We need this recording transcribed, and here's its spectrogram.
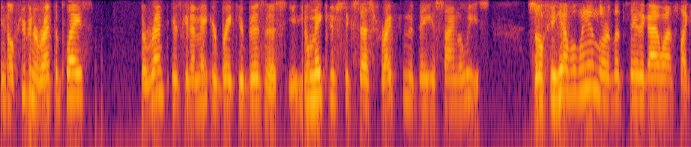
you know, if you're going to rent a place, the rent is going to make or break your business. You, you'll make your success right from the day you sign the lease. So if you have a landlord, let's say the guy wants like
